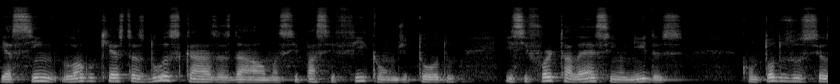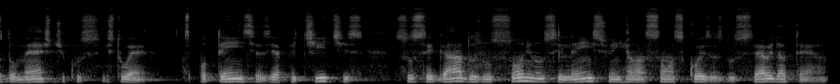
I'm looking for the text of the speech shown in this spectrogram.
E assim, logo que estas duas casas da alma se pacificam de todo e se fortalecem unidas, com todos os seus domésticos, isto é, as potências e apetites, sossegados no sono e no silêncio em relação às coisas do céu e da terra.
